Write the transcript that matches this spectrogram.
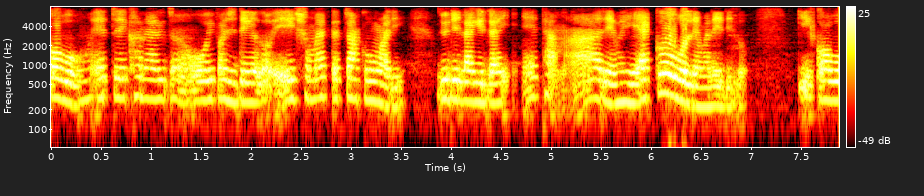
করব? এত এখানে একজন ওই পাশ দিয়ে গেল। এই সময় একটা চাকু মারি, যদি লাগে যায়। এ থাম, আরে ভাই, একও বলে মারি দিল। কি করব?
